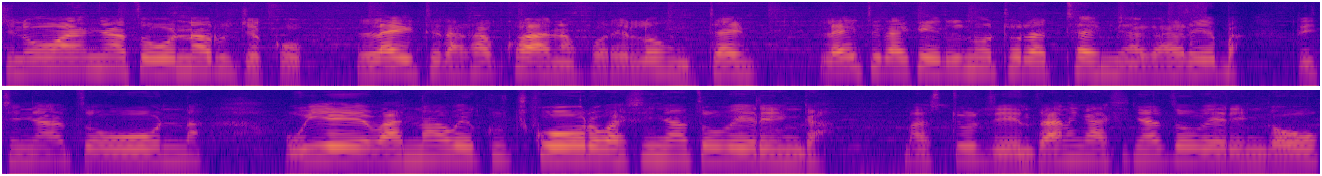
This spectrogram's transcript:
Tinonyatsoona rujeko light rakakwana for a long time light rake rinotora time yakareba richinyatsoona uye vana vekuchikoro vachinyatsoverenga mastudents anenge achinyatsoverengawo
